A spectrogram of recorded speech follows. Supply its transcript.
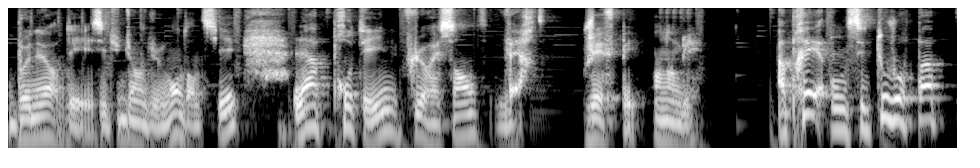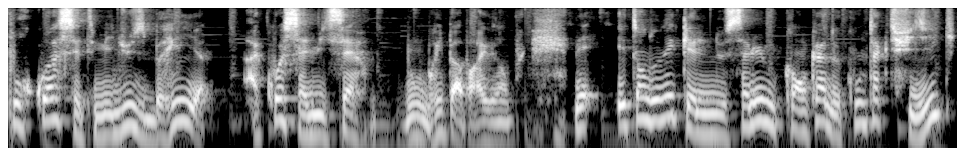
bonheur des étudiants du monde entier, la protéine fluorescente verte, GFP en anglais. Après, on ne sait toujours pas pourquoi cette méduse brille, à quoi ça lui sert. Nous, on brille pas par exemple. Mais étant donné qu'elle ne s'allume qu'en cas de contact physique,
